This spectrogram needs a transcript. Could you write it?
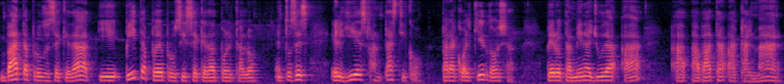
Bata produce sequedad y pita puede producir sequedad por el calor. Entonces, el ghee es fantástico para cualquier dosha, pero también ayuda a, a, Bata a calmar,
